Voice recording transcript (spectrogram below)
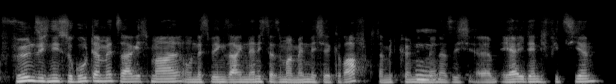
fühlen sich nicht so gut damit, sage ich mal. Und deswegen sage, nenne ich das immer männliche Kraft. Damit können mhm. Männer sich äh, eher identifizieren.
